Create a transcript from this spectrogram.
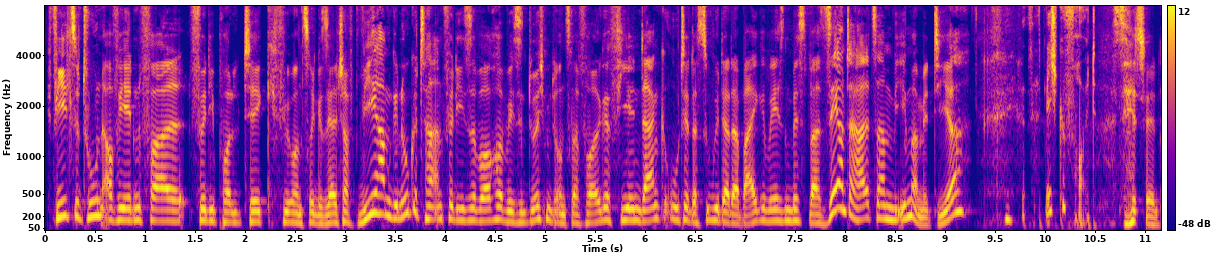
Viel zu tun auf jeden Fall für die Politik, für unsere Gesellschaft. Wir haben genug getan für diese Woche. Wir sind durch mit unserer Folge. Vielen Dank, Ute, dass du wieder dabei gewesen bist. War sehr unterhaltsam, wie immer mit dir. Das hat mich gefreut. Sehr schön.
